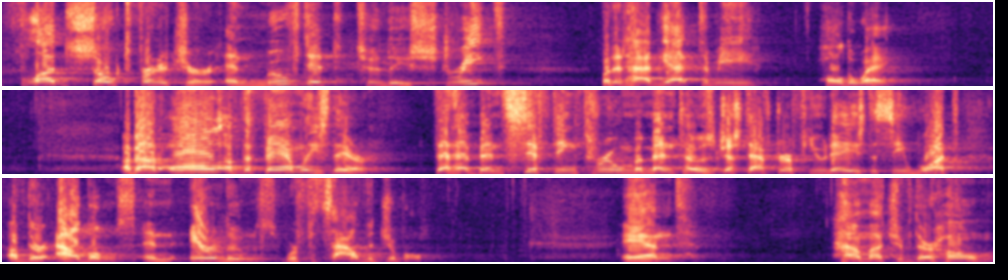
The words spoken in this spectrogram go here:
flood soaked furniture and moved it to the street, but it had yet to be hauled away. About all of the families there that have been sifting through mementos just after a few days to see what of their albums and heirlooms were salvageable, and how much of their home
